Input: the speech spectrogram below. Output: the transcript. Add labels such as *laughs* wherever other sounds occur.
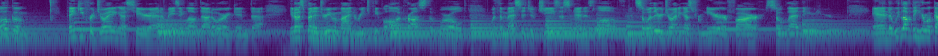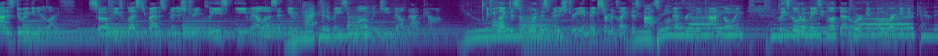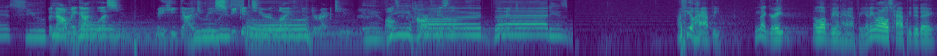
Welcome. Thank you for joining us here at AmazingLove.org. And, uh, you know, it's been a dream of mine to reach people all across the world with a message of Jesus and His love. And so, whether you're joining us from near or far, so glad that you're here. And uh, we'd love to hear what God is doing in your life. So, if He's blessed you by this ministry, please email us at impact at amazinglove at gmail.com. If you'd like to support this ministry and make sermons like this possible every week ongoing, please go to amazinglove.org and go to our giving tab. But now may God bless you. May He guide you. May He speak into your life and direct you all through the power of His love. Thank you. I feel happy. Isn't that great? I love being happy. Anyone else happy today?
